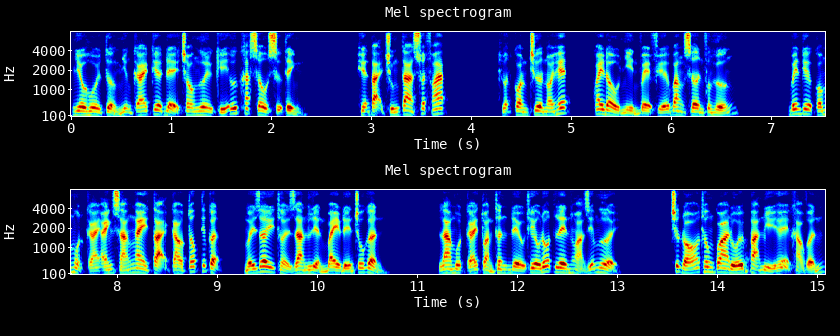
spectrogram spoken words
nhiều hồi tưởng những cái kia để cho ngươi ký ức khắc sâu sự tỉnh hiện tại chúng ta xuất phát. Luật còn chưa nói hết, quay đầu nhìn về phía băng sơn phương hướng. Bên kia có một cái ánh sáng ngay tại cao tốc tiếp cận, mấy giây thời gian liền bay đến chỗ gần. Là một cái toàn thân đều thiêu đốt lên hỏa diễm người. Trước đó thông qua đối bạn nghỉ hệ khảo vấn,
